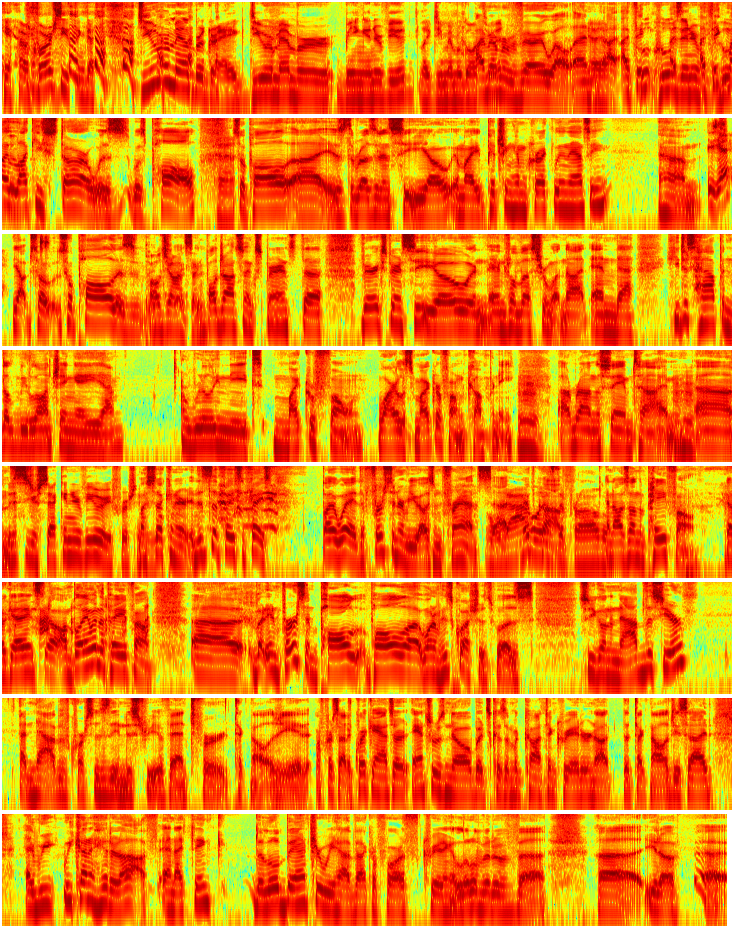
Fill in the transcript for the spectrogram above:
yeah, of course you think that. Do you remember, Greg? Do you remember being interviewed? Like, do you remember going? I remember it? very well, and yeah, yeah. I, I, think who, who was interviewed? I think my lucky star was was Paul. Yeah. So Paul uh, is the resident CEO. Am I pitching him correctly, Nancy? Um, yeah. Yeah. So, so Paul is Paul Johnson. Paul Johnson, experienced, uh, very experienced CEO and angel investor and whatnot, and uh, he just happened to be launching a. Um, a really neat microphone, wireless microphone company mm. around the same time. Mm-hmm. Um, this is your second interview or your first interview? My second interview. This is a face to face. By the way, the first interview I was in France well, at that MIPCOM, was the problem. and I was on the payphone. Okay, so I'm blaming the payphone. Uh, but in person, Paul, Paul, uh, one of his questions was, "So you going to NAB this year?" At NAB, of course, is the industry event for technology. Of course, I had a quick answer. Answer was no, but it's because I'm a content creator, not the technology side. And we, we kind of hit it off. And I think the little banter we have back and forth, creating a little bit of, uh, uh, you know, uh,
